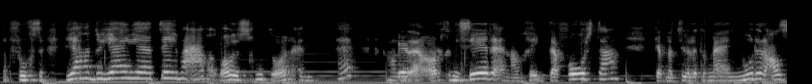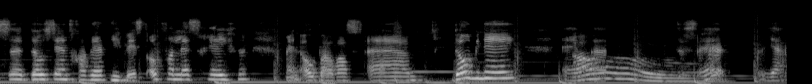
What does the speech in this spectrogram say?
dan vroeg ze, Diana, doe jij uh, themaavond? Oh, dat is goed hoor. En hè, dan Ja. eh, organiseren en dan ging ik daarvoor staan. Ik heb natuurlijk mijn moeder als eh, docent gehad, die wist ook van lesgeven. Mijn opa was ehm dominee. En, eh, Oh. dus hè, ja,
